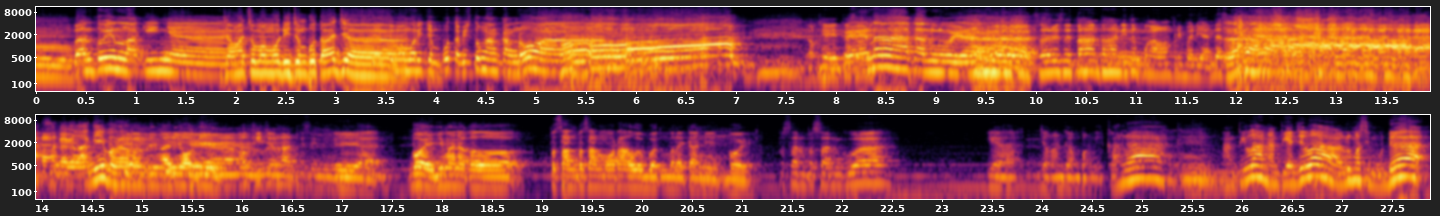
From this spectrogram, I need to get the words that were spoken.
Hmm. bantuin lakinya. Jangan cuma mau dijemput aja. Jangan cuma mau dijemput habis itu ngangkang doang. Oh. Oke, itu sorry. keenakan lu ya sorry, saya tahan-tahan itu pengalaman pribadi Anda. sekali lagi pengalaman pribadi Oki Iya, Oki curhat di sini. iya boy gimana kalau pesan-pesan moral lu buat mereka nih boy Pesan-pesan gua ya jangan gampang nikah lah. Hmm. Nantilah, nanti aja lah. Lu masih muda.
